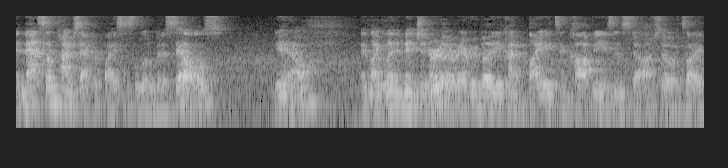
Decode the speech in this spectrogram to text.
and that sometimes sacrifices a little bit of sales. You know, and like Lyndon mentioned earlier, everybody kind of bites and copies and stuff. So it's like,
